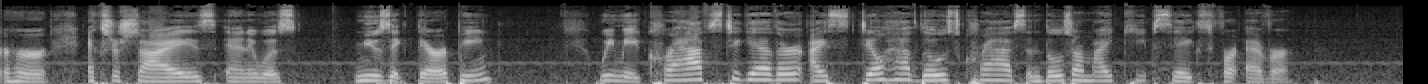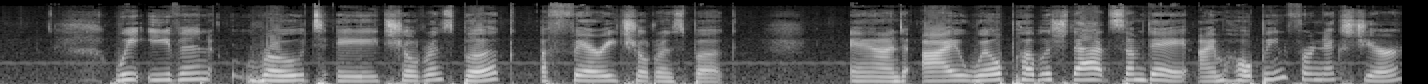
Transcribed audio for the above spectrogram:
her exercise, and it was music therapy. We made crafts together. I still have those crafts, and those are my keepsakes forever. We even wrote a children's book, a fairy children's book, and I will publish that someday. I'm hoping for next year.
